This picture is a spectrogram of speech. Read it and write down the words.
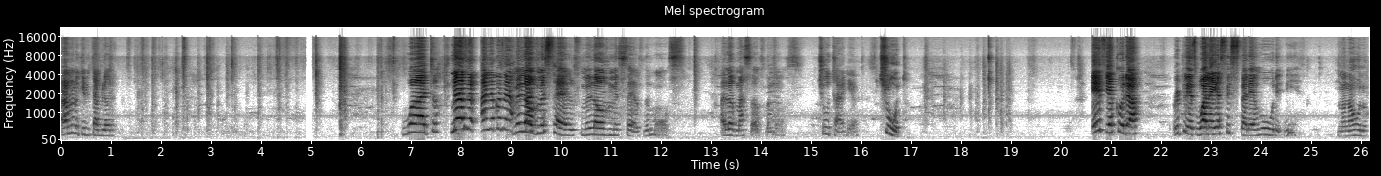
I'm gonna if it's a blood. What? Me I say, and you can say, Me love myself. Me love myself the most. I love myself the most. Truth dare? Truth. If you coulda replace one of your sister, then who would it be? No, no, no. A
